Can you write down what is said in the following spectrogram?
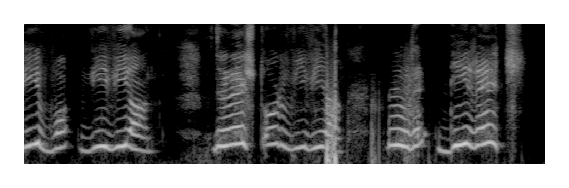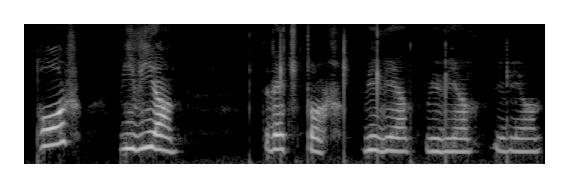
Viva, Vivian. Director Vivian. Dire, Director Vivian. Director Vivian. Vivian. Vivian.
